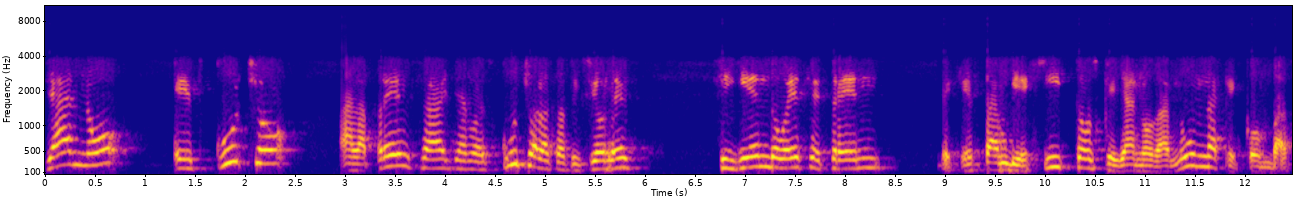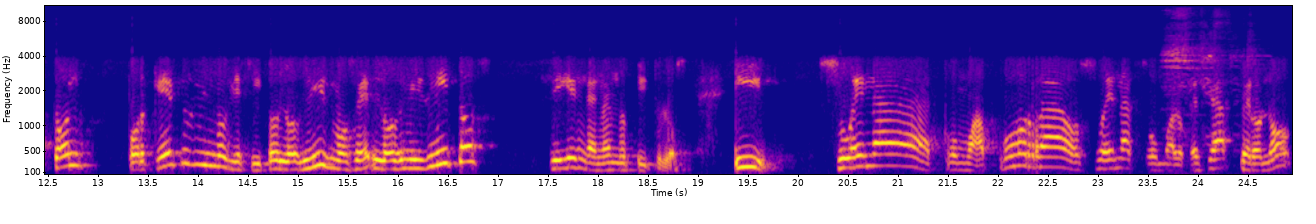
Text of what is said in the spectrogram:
ya no escucho a la prensa, ya no escucho a las aficiones siguiendo ese tren de que están viejitos, que ya no dan una, que con bastón, porque esos mismos viejitos, los mismos, ¿eh? los mismitos, siguen ganando títulos. Y suena como a porra o suena como a lo que sea, pero no,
